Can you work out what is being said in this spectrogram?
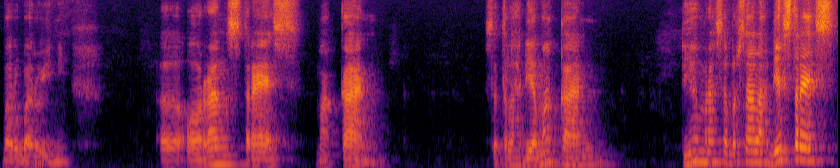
baru-baru ini. Uh, orang stres makan. Setelah dia makan, dia merasa bersalah, dia stres.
